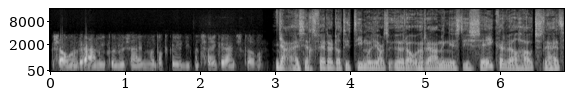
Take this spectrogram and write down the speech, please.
zou een raming kunnen zijn, maar dat kun je niet met zekerheid stellen. Ja, hij zegt verder dat die 10 miljard euro een raming is die zeker wel hout snijdt.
